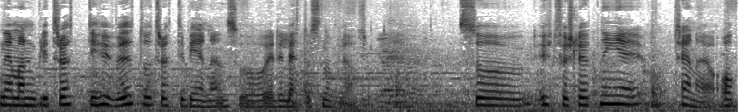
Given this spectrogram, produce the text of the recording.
när man blir trött i huvudet och trött i benen så är det lätt att snubbla. Så, utförslöpning är, tränar jag. Och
